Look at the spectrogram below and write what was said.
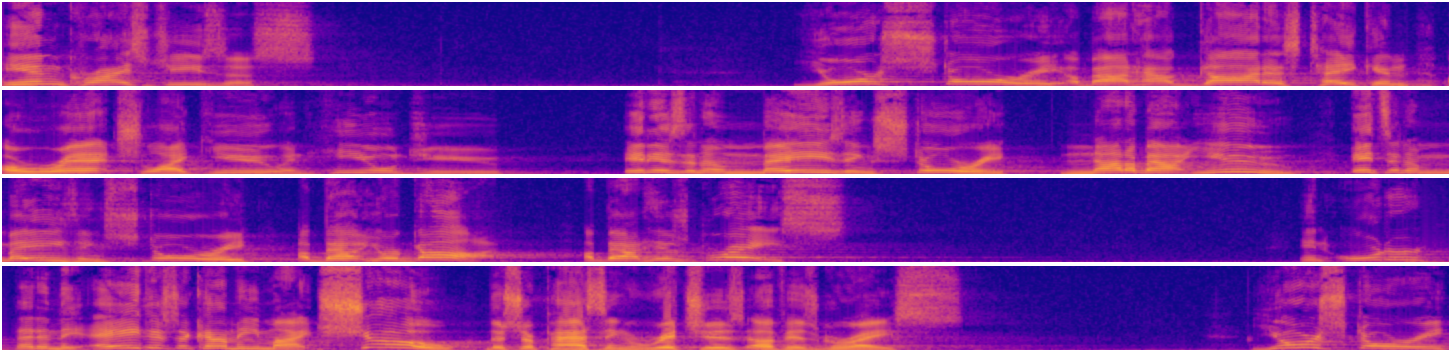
in Christ Jesus. Your story about how God has taken a wretch like you and healed you, it is an amazing story, not about you. It's an amazing story about your God, about His grace. In order that in the ages to come He might show the surpassing riches of His grace. Your story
